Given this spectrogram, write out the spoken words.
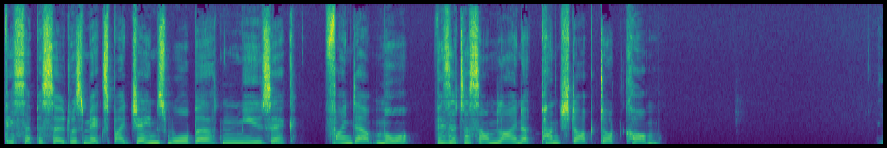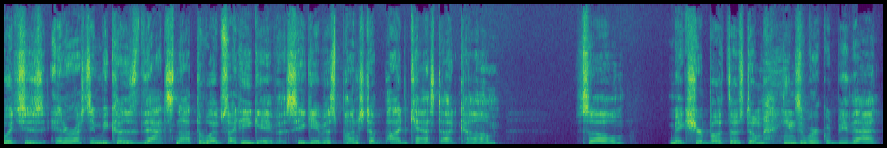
This episode was mixed by James Warburton Music. Find out more, visit us online at punchedup.com. which is interesting because that's not the website he gave us. He gave us puncheduppodcast.com. So make sure both those domains work would be that.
